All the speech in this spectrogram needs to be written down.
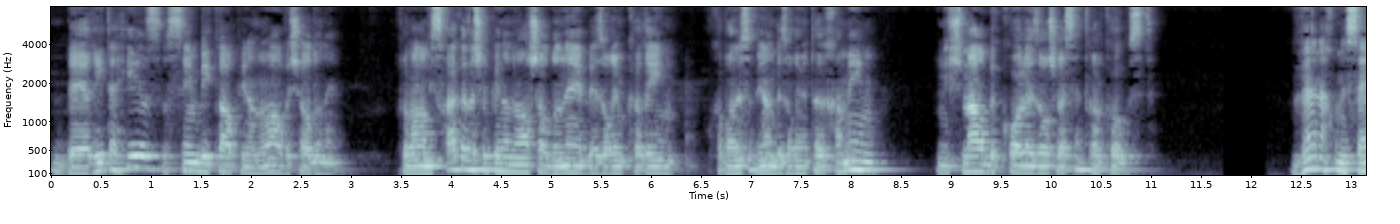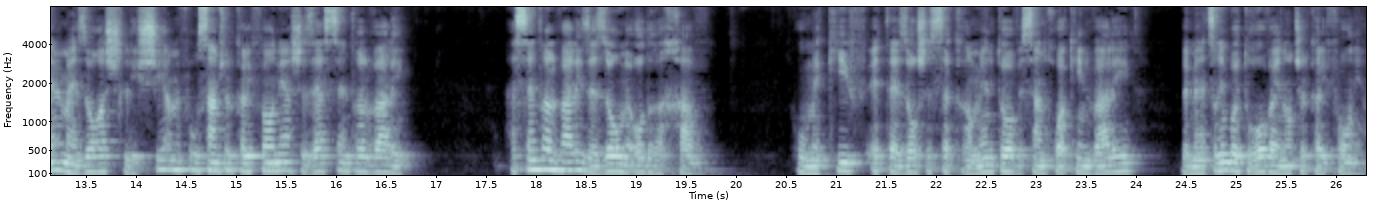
בריטה הילס עושים בעיקר פינו נוער ושרדונה. כלומר המשחק הזה של פינו נוער שרדונה באזורים קרים או קברנה סוביניון באזורים יותר חמים נשמר בכל האזור של הסנטרל קוסט. ואנחנו נסיים עם האזור השלישי המפורסם של קליפורניה שזה הסנטרל ואלי. הסנטרל ואלי זה אזור מאוד רחב. הוא מקיף את האזור של סקרמנטו וסן חואקין ואלי ומייצרים בו את רוב העינות של קליפורניה.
